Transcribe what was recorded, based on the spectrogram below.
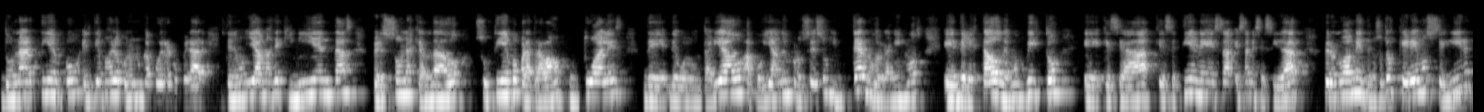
donar tiempo, el tiempo es algo que uno nunca puede recuperar. Tenemos ya más de 500 personas que han dado su tiempo para trabajos puntuales de, voluntariado, apoyando en procesos internos de organismos eh, del Estado, donde hemos visto eh, que, se que se tiene esa, esa necesidad, pero nuevamente nosotros queremos seguir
